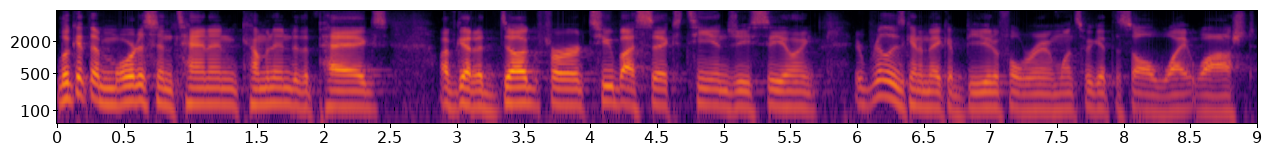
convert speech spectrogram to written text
Look at the mortise and tenon coming into the pegs. I've got a Doug fir 2x6 TNG ceiling. It really is gonna make a beautiful room once we get this all whitewashed.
